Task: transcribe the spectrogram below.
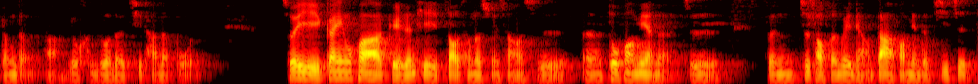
等等啊，有很多的其他的部位。所以肝硬化给人体造成的损伤是呃多方面的，是分至少分为两大方面的机制。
